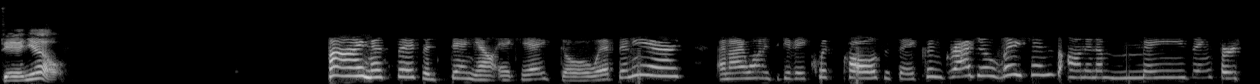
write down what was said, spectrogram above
Danielle. Hi, Misfits. It's Danielle, aka Dole Whip and Ears. And I wanted to give a quick call to say congratulations on an amazing first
